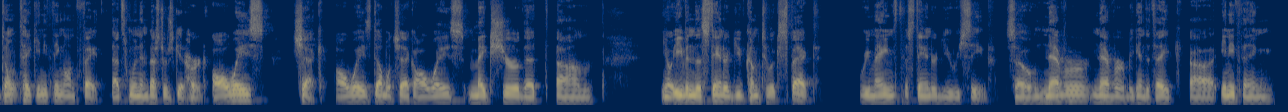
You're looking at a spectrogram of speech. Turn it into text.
don't take anything on faith. That's when investors get hurt. Always check, always double check, always make sure that um, you know even the standard you've come to expect remains the standard you receive. So never, never begin to take uh, anything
